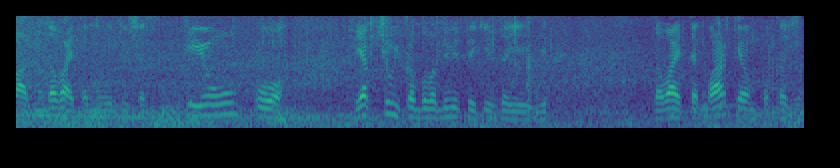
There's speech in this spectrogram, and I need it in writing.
Ладно, давайте ми тут зараз. Фіу. О! Як чуйка була, дивіться який заїздик. Давайте парк я вам покажу.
